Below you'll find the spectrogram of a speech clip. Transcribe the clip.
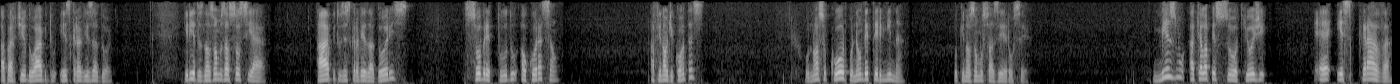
a partir do hábito escravizador. Queridos, nós vamos associar hábitos escravizadores, sobretudo, ao coração. Afinal de contas, o nosso corpo não determina o que nós vamos fazer ou ser. Mesmo aquela pessoa que hoje é escrava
